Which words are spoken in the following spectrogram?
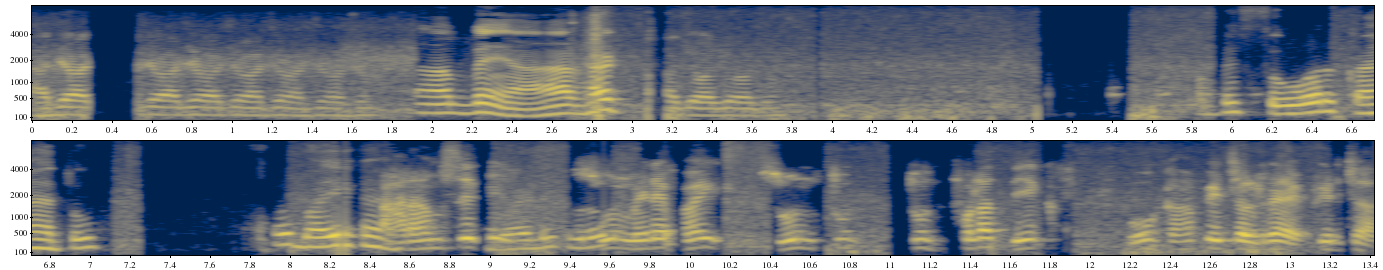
आ जाओ आ जाओ आ जाओ आ जाओ आ जाओ आ जाओ अबे यार हट आ जाओ आ जाओ अबे सुअर कहाँ है तू भाई आराम से सुन मेरे भाई सुन तू तू थोड़ा देख वो कहाँ पे चल रहा है फिर जा।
